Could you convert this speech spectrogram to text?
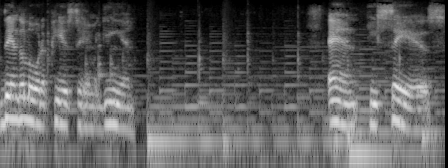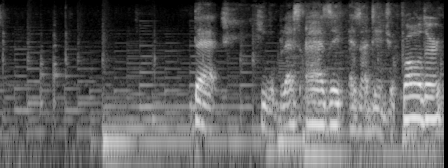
then the lord appears to him again and he says that he will bless Isaac as I did your father.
